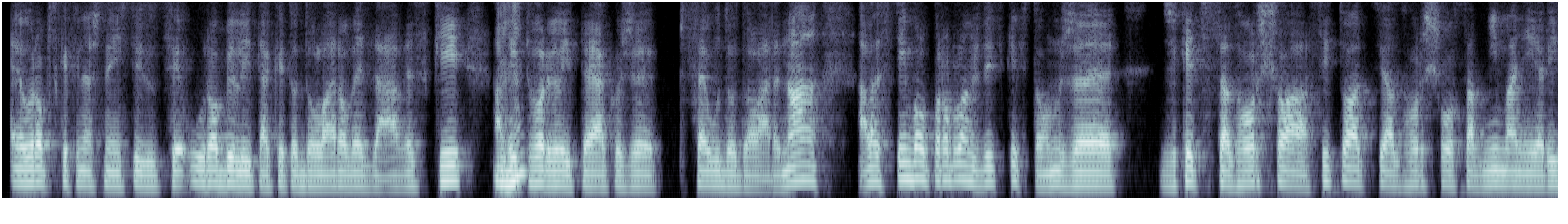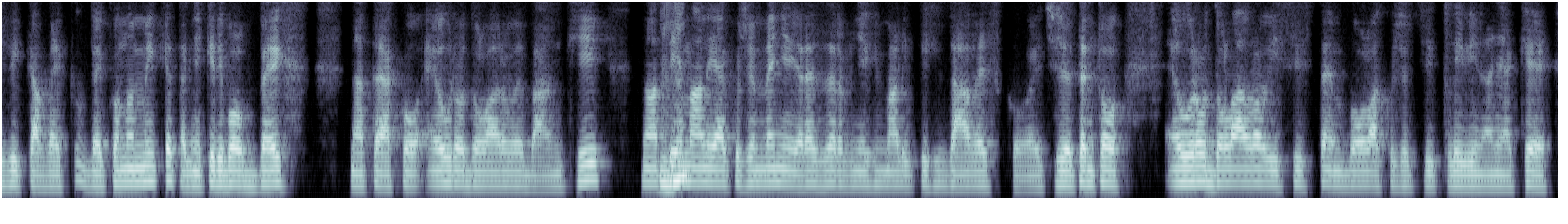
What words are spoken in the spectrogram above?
európske finančné inštitúcie urobili takéto dolarové záväzky a mm-hmm. vytvorili tie akože pseudodoláre. No a, ale s tým bol problém vždycky v tom, že že keď sa zhoršila situácia, zhoršilo sa vnímanie rizika v, v ekonomike, tak niekedy bol beh na tie ako eurodolarové banky, no a tie mm-hmm. mali akože menej rezerv, nech mali tých záväzkov. Čiže tento eurodolarový systém bol akože citlivý na nejaké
